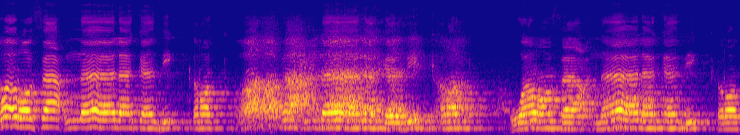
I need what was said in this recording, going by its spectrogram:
ورفعنا لك ذكرك ورفعنا لك ذكرك ورفعنا لك ذكرك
